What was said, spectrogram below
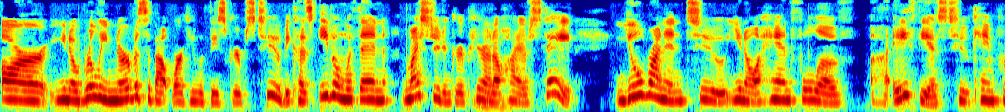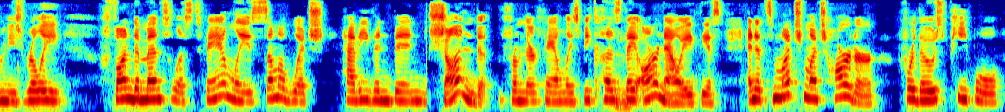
are, you know, really nervous about working with these groups too, because even within my student group here at Ohio State, you'll run into, you know, a handful of uh, atheists who came from these really fundamentalist families, some of which have even been shunned from their families because they are now atheists. And it's much, much harder for those people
